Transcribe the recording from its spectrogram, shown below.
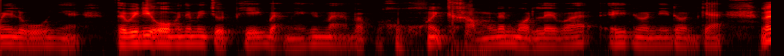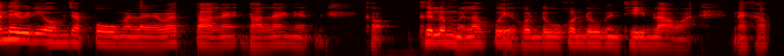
ไม่รู้อย่างเงี้ยแต่วิดีโอมันจะมีจุดพีคแบบนี้ขึ้นมาแบบโอ้ยขำกันหมดเลยว่าไอ้โดนนี้โดนแกล้งแล้วในวิดีโอมันจะปูมาเลยว่าตอนแรกตอนแรกเนี่ยเขา คือเราเหมือนเราคุยกับคนดูคนดูเป็นทีมเราอะนะครับ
